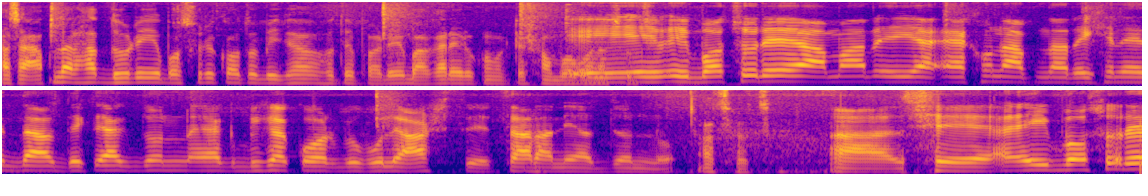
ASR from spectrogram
আচ্ছা আপনার হাত ধরে এই বছরে কত বিঘা হতে পারে? বাগান এরকম একটা সম্ভাবনা এই- বছরে আমার এই এখন আপনার এখানে দেখতে একজন এক বিঘা করবে বলে আসছে চারা নেওয়ার জন্য। আচ্ছা আচ্ছা। সে এই বছরে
